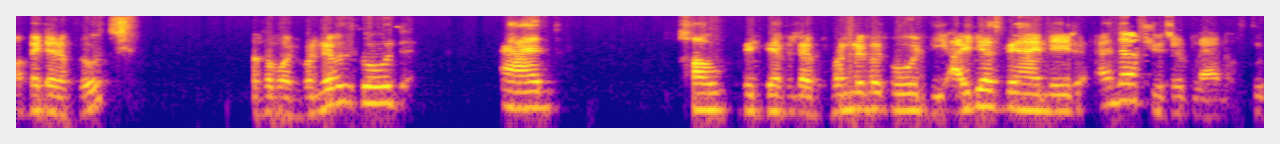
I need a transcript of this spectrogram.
a better approach, talk about vulnerable code, and how we develop vulnerable code, the ideas behind it, and the future plan of the,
